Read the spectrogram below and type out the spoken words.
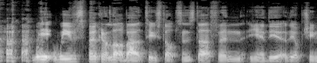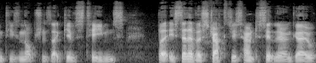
we we've spoken a lot about two stops and stuff, and you know the the opportunities and options that gives teams. But instead of a strategist having to sit there and go,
